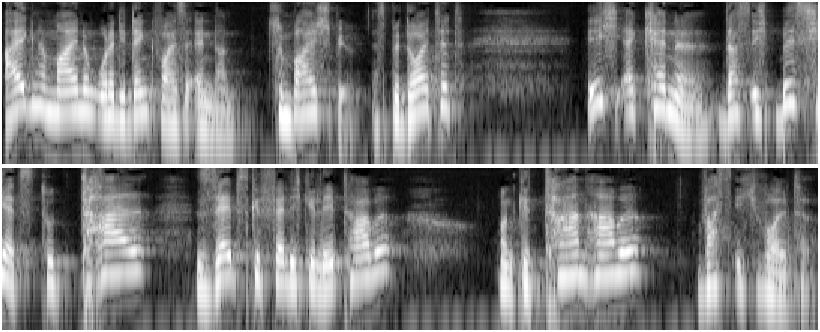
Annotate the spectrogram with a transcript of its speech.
eigene Meinung oder die Denkweise ändern. Zum Beispiel, es bedeutet, ich erkenne, dass ich bis jetzt total selbstgefällig gelebt habe und getan habe, was ich wollte.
